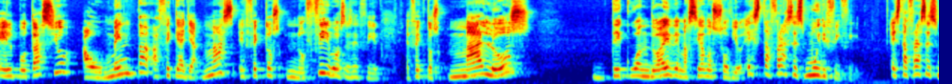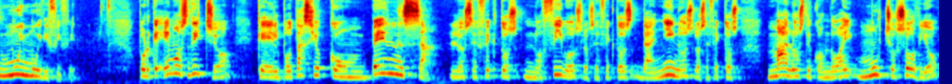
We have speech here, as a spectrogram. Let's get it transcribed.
el potasio aumenta, hace que haya más efectos nocivos, es decir, efectos malos de cuando hay demasiado sodio. Esta frase es muy difícil. Esta frase es muy, muy difícil. Porque hemos dicho que el potasio compensa los efectos nocivos, los efectos dañinos, los efectos malos de cuando hay mucho sodio,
